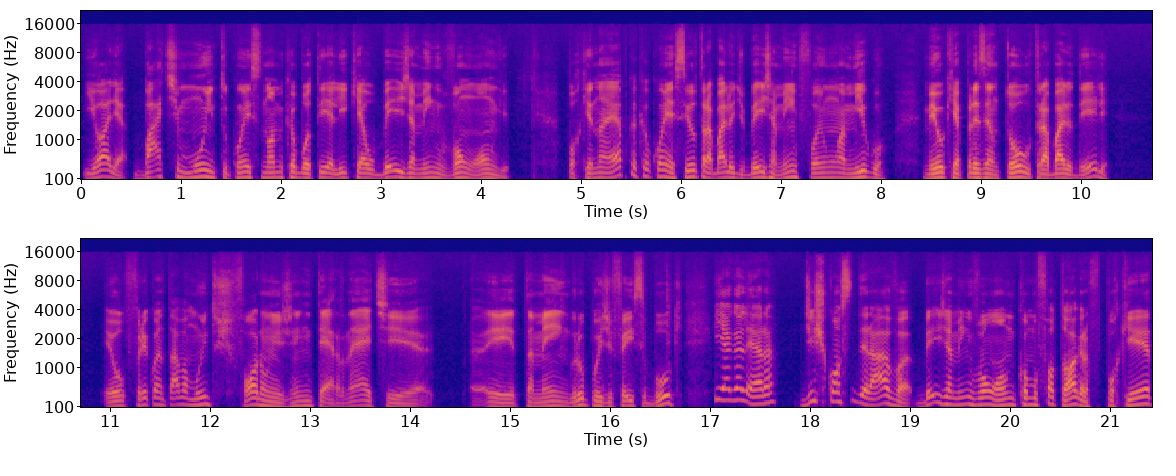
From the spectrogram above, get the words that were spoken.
E olha, bate muito com esse nome que eu botei ali, que é o Benjamin von Ong. Porque na época que eu conheci o trabalho de Benjamin, foi um amigo meu que apresentou o trabalho dele. Eu frequentava muitos fóruns de internet eh, e também grupos de Facebook, e a galera desconsiderava Benjamin Von Ong como fotógrafo, porque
